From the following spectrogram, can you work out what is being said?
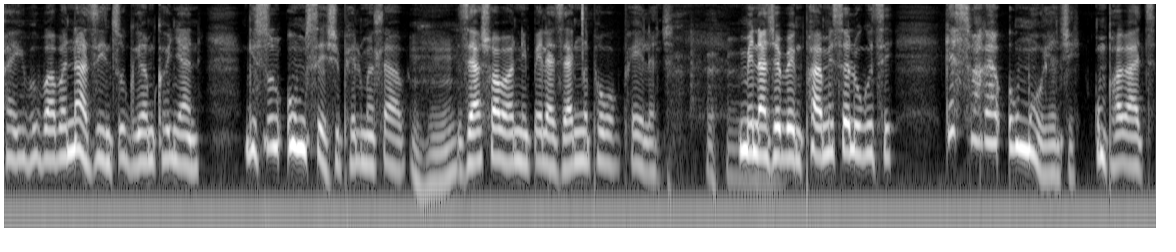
hayi baba nazi insuku yamkhonyana ngisu umseshi phela umahlaba. Ziyashwaba impela ziyancipha kokuphela nje. Mina nje bengiphamisela ukuthi ke siwaka umoya nje kumphakathi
